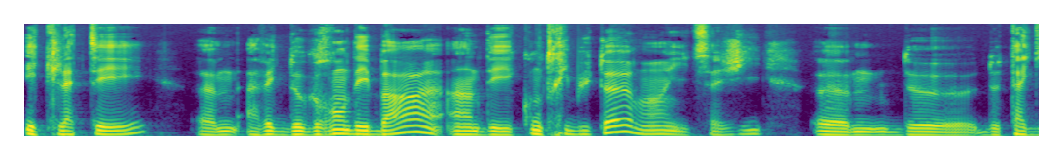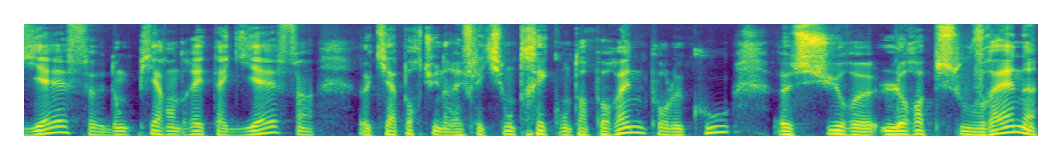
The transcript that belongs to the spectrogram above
éclatée, euh, avec de grands débats. Un des contributeurs, hein, il s'agit euh, de, de Taguieff, donc Pierre-André Taguieff, euh, qui apporte une réflexion très contemporaine pour le coup sur l'Europe souveraine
